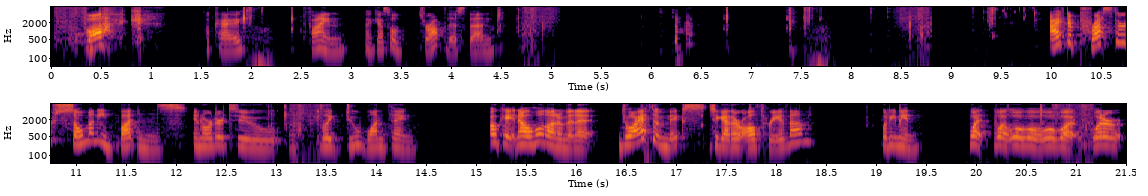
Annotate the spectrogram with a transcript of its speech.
Fuck. Okay. Fine. I guess I'll drop this then. I have to press through so many buttons in order to, like, do one thing. Okay, now hold on a minute. Do I have to mix together all three of them? What do you mean? What, what, what, what, what, what, what are...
